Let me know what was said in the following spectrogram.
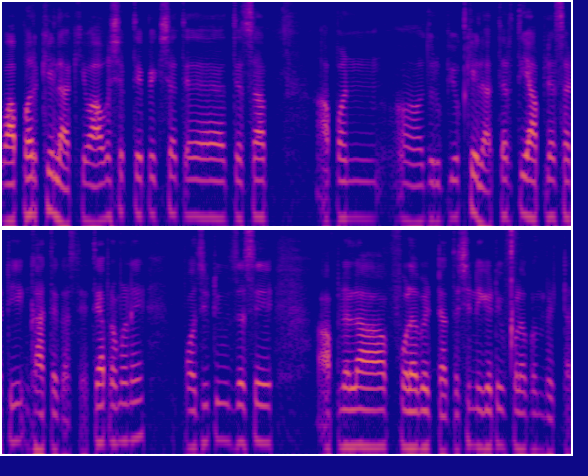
वापर केला किंवा आवश्यकतेपेक्षा त्या त्याचा आपण दुरुपयोग केला तर ती आपल्यासाठी घातक असते. त्याप्रमाणे पॉझिटिव्ह जसे आपल्याला फळं भेटतात तसे निगेटिव्ह फळं पण भेटतात.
